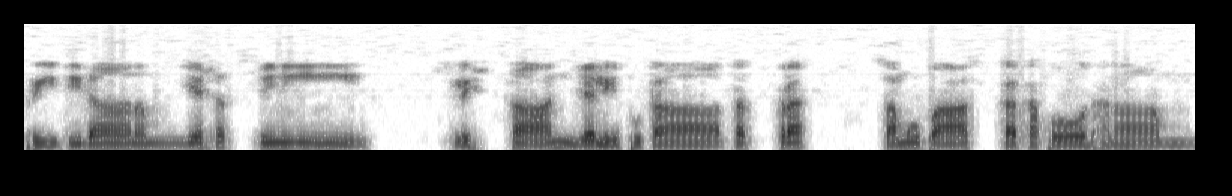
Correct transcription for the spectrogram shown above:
प्रीतिदानम् यशस्विनी। श्लिष्टाञ्जलिपुटा तत्र समुपास्ततपोधनाम्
